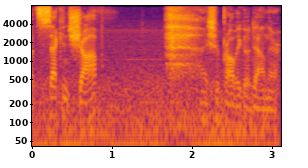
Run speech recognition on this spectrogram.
a second shop? I should probably go down there.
